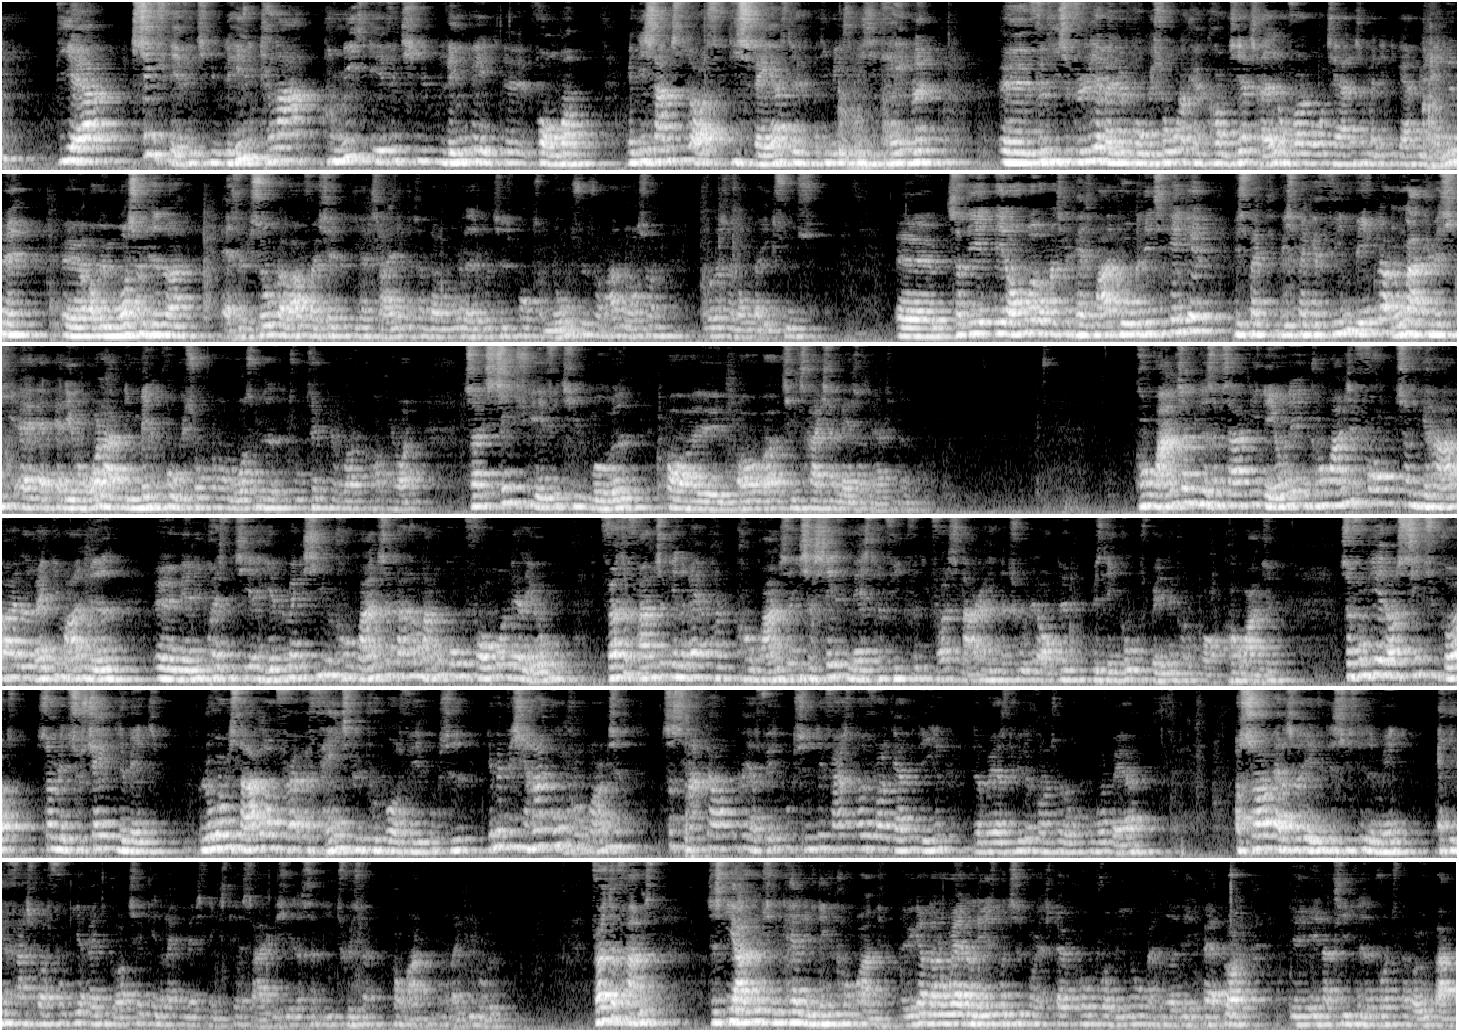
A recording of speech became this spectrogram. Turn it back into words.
de er sindssygt effektive. Det er helt klart de mest effektive link øh, former, men det er samtidig også de sværeste og de mest risikable Øh, fordi selvfølgelig, at man med provokationer kan komme til at træde nogle folk over tæerne, som man ikke gerne vil handle med. Øh, og med morsomheder, altså vi så, der var for eksempel de her tegninger, som der var nogen, der lavede på et tidspunkt, som nogen synes var meget morsomme, og der så nogen, der ikke synes. Øh, så det, det, er et område, hvor man skal passe meget på, men det er til gengæld, hvis man, hvis man kan finde vinkler, nogle gange kan man sige, at, at, at det er overlagt mellem provokationer og morsomhed, de to ting kan godt komme i hånd, så er det sindssygt effektiv måde at, øh, at, at tiltrække sig en masse opmærksomhed. Konkurrencer vil jeg som sagt lige nævne. En konkurrenceform, som vi har arbejdet rigtig meget med, øh, vil jeg lige præsentere her. Man kan sige, at med konkurrencer, der er mange gode formål med at lave dem. Først og fremmest så genererer konkurrencer i sig selv en masse trafik, fordi folk snakker helt naturligt om det, hvis det er en god, spændende konkurrence. Så fungerer det også sindssygt godt som et socialt element. Nu hvor vi snakkede om før, hvad fanden skal vi putte på vores Facebook-side? Jamen, hvis I har en god konkurrence, så snak der om på jeres Facebook-side. Det er faktisk noget, folk gerne vil dele, eller på jeres Twitter-konto, eller hvor det være. Og så er der så endelig det sidste element, at det kan faktisk godt fungere rigtig godt til at generere en masse links til jeres site, hvis I ellers så lige twister konkurrencen på den rigtige måde. Først og fremmest, så skal I aldrig nogensinde kalde det en linkkonkurrence. Jeg ved ikke, om der er nogen af jer, der læser på et tidspunkt, jeg skrev på på Vino, hvad hedder det, ekspertblog, øh, en artikel, der hedder Kunst og Bank,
